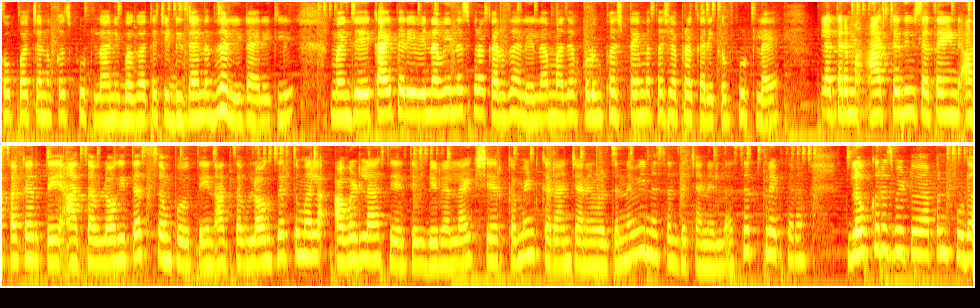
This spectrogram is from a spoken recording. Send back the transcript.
कप अचानकच फुटला आणि बघा त्याची डिझाईनच झाली डायरेक्टली. म्हणजे काहीतरी नवीनच प्रकार झालेला. माझ्याकडून फर्स्ट टाईमच अशा प्रकारे कप फुटला आहे चला तर मग आजच्या दिवसाचा एंड असा करते. आजचा ब्लॉग इथंच संपवते. आणि आजचा व्लॉग जर तुम्हाला आवडला असेल तर व्हिडिओला लाईक शेअर कमेंट करा. आणि चॅनलवर जर नवीन असेल तर चॅनलला सबस्क्राईब करा. लवकरच भेटूया आपण पुढं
